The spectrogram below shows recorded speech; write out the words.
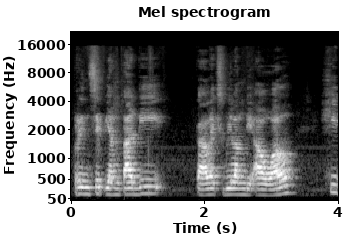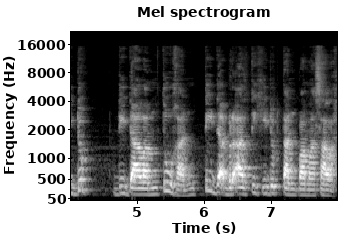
prinsip yang tadi Kak Alex bilang di awal, hidup di dalam Tuhan tidak berarti hidup tanpa masalah.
